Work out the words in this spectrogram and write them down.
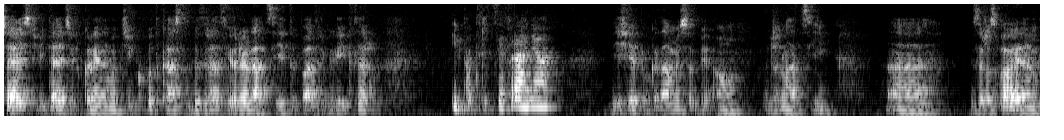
Cześć, witajcie w kolejnym odcinku podcastu Bez Racji o Relacji. Tu Patryk Wiktor. I Patrycja Frania. Dzisiaj pogadamy sobie o relacji e, z rozwojem.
